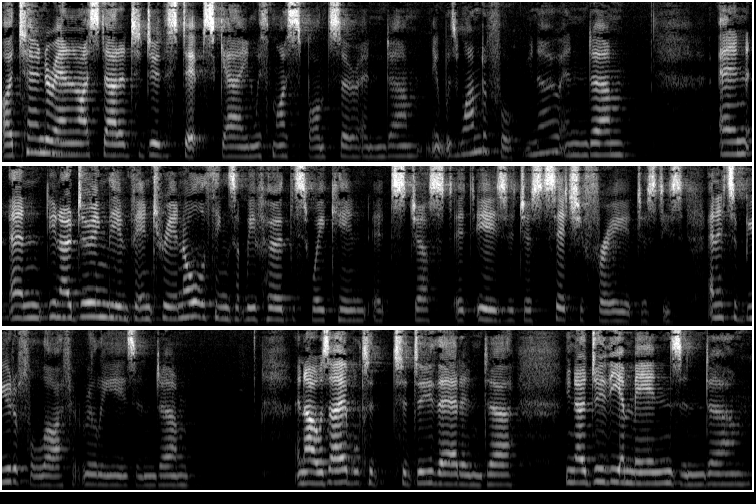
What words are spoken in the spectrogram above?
I turned around and I started to do the steps again with my sponsor, and um, it was wonderful, you know. And um, and and you know doing the inventory and all the things that we've heard this weekend it's just it is it just sets you free. It just is and it's a beautiful life it really is. And um, and I was able to to do that and uh, you know do the amends. And um,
